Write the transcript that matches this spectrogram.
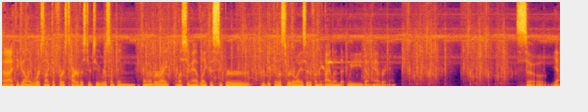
Uh, I think it only works on like the first harvest or two or something, if I remember right. Unless you have like the super ridiculous fertilizer from the island that we don't have right now. So, yeah.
